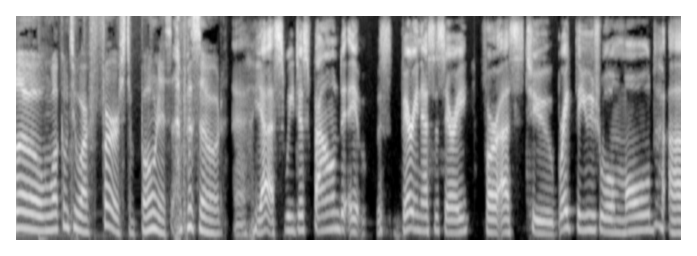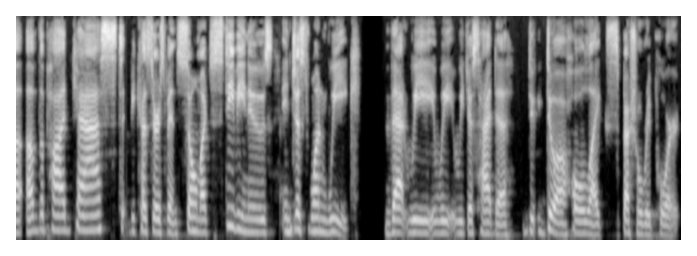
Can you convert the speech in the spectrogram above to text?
Hello, and welcome to our first bonus episode. Uh, yes, we just found it was very necessary for us to break the usual mold uh, of the podcast because there's been so much Stevie news in just one week that we we we just had to do, do a whole like special report.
